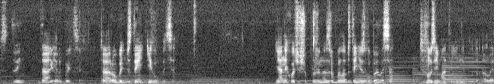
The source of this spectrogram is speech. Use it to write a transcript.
бздинь да, і і губиться. Так, робить бздинь і губиться. Я не хочу, щоб пружина зробила бздинь і згубилася, тому знімати її не буду. Але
